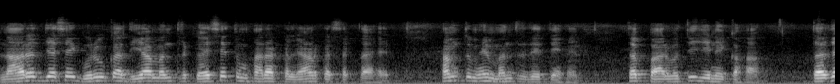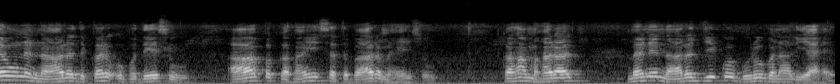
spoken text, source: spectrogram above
नारद जैसे गुरु का दिया मंत्र कैसे तुम्हारा कल्याण कर सकता है? हम तुम्हें मंत्र देते हैं। तब पार्वती जी ने कहा, तजौन नारद कर उपदेशु, आप कहीं सतबार महेशु? कहा, महाराज, मैंने नारद जी को गुरु बना लिया है,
